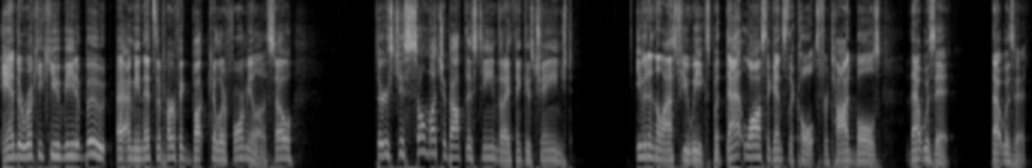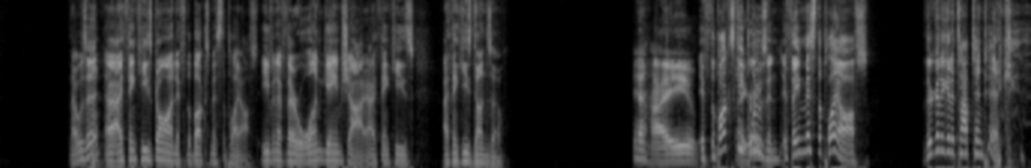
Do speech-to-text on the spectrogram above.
and a rookie QB to boot. I mean, that's the perfect buck killer formula. So there's just so much about this team that I think has changed even in the last few weeks. But that loss against the Colts for Todd Bowles, that was it. That was it. That was it. I think he's gone if the Bucs miss the playoffs. Even if they're one game shy, I think he's I think he's done so. Yeah, I If the Bucs keep losing, if they miss the playoffs, they're going to get a top 10 pick.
